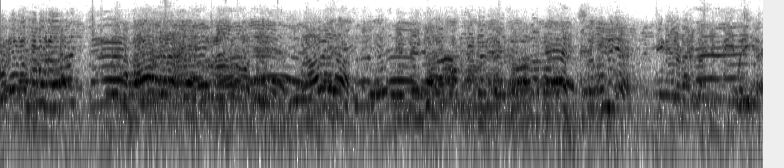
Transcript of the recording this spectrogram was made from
ਹੋਰੇ ਵਾਸਤੇ ਬਣ ਰਿਹਾ ਸਰਕਾਰ ਜਿਹੜਾ ਹੈਗਾ ਇੰਟਰਨੈਸ਼ਨਲ ਵਾਸਤੇ ਬਣਾ ਰਿਹਾ ਇੰਨੇ ਜ਼ਿਆਦਾ ਕੰਪੀਟੈਂਟ ਹੈ। ਕਿ ਲੜਾਈ ਦਾ ਜਿੱਤੀ ਪਈ ਹੈ।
